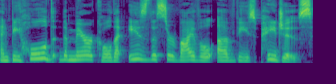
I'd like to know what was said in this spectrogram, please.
and behold the miracle that is the survival of these pages,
